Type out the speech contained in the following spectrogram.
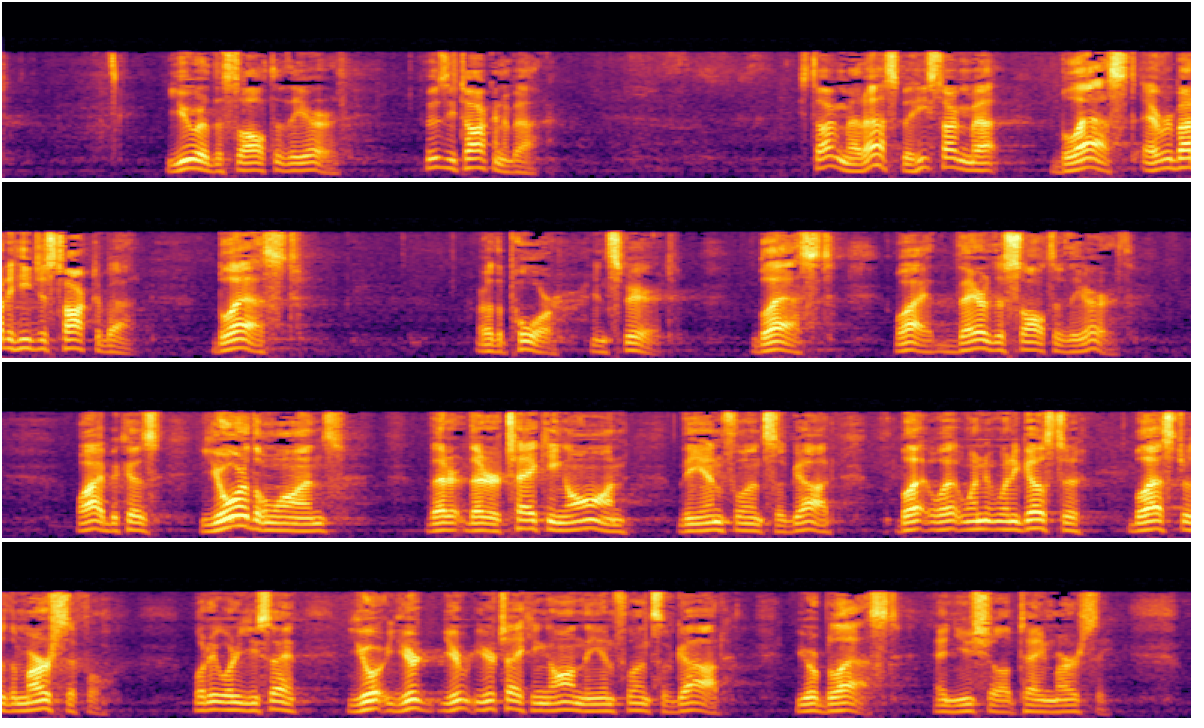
You are the salt of the earth. Who's he talking about? He's talking about us, but he's talking about blessed. Everybody he just talked about. Blessed are the poor in spirit. Blessed. Why? They're the salt of the earth. Why? Because you're the ones that are, that are taking on the influence of God. But when, when he goes to Blessed are the merciful. What are, what are you saying? You're, you're, you're, you're taking on the influence of God. You're blessed, and you shall obtain mercy.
